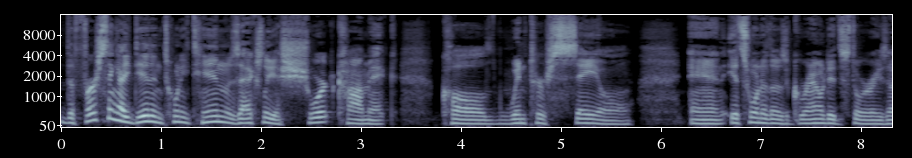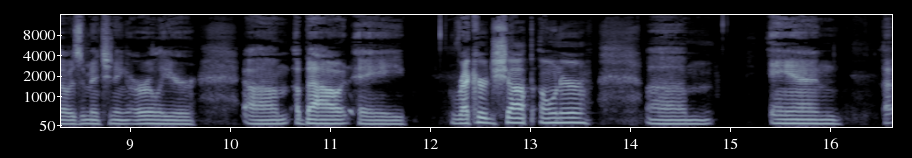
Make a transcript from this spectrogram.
the first thing I did in 2010 was actually a short comic called Winter Sail. And it's one of those grounded stories I was mentioning earlier um, about a record shop owner um, and uh,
